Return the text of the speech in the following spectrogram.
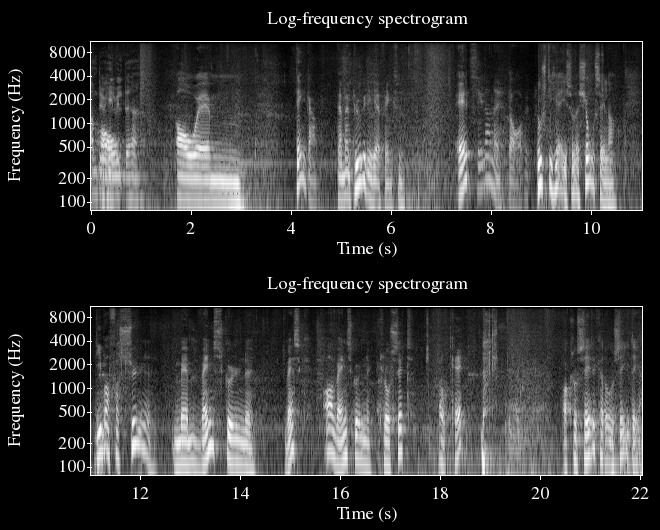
Jamen, det er jo Og- helt vildt, det her. Og øhm, dengang, da man byggede det her fængsel, alle cellerne deroppe, plus de her isolationsceller, de var forsynet med vandskyllende vask og vandskyllende kloset. Okay. Og klosettet kan du jo se der.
